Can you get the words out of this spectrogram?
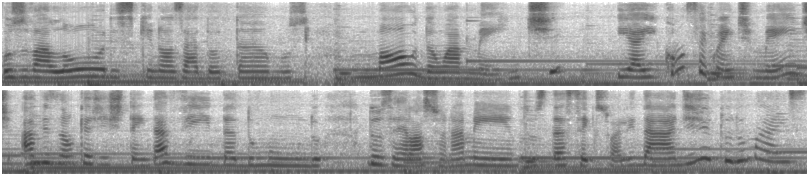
os valores que nós adotamos moldam a mente e aí, consequentemente, a visão que a gente tem da vida, do mundo, dos relacionamentos, da sexualidade e tudo mais.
